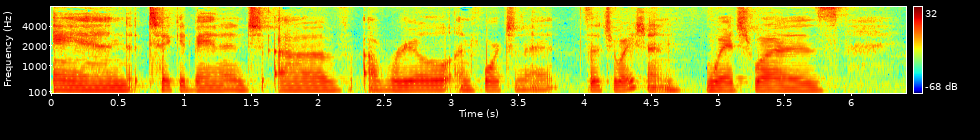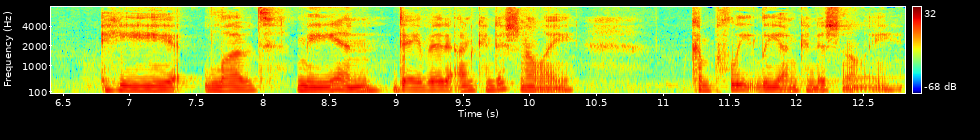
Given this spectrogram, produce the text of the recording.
and took advantage of a real unfortunate situation, which was he loved me and David unconditionally, completely unconditionally.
